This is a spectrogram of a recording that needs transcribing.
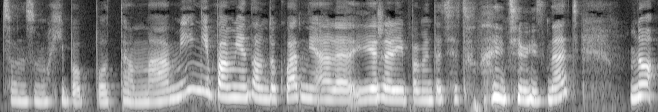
co one są hipopotamami? Nie pamiętam dokładnie, ale jeżeli pamiętacie, to dajcie mi znać. No,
